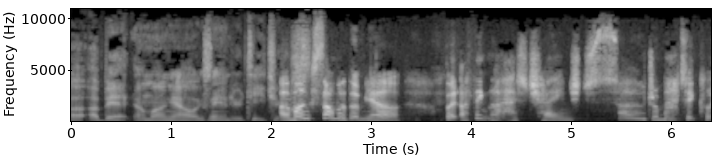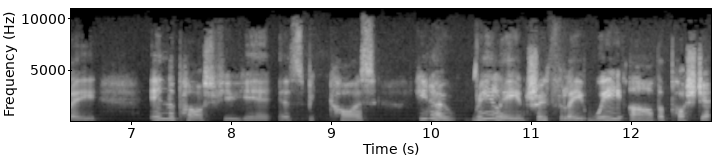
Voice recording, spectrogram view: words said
a, a bit among Alexander teachers. Among some of them, yeah. But I think that has changed so dramatically in the past few years because you know, really and truthfully, we are the posture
